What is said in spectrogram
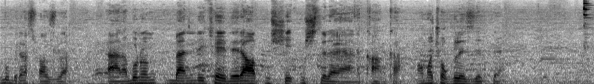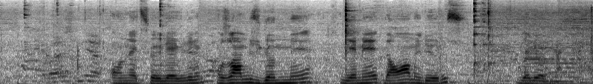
Bu biraz fazla. Yani bunun bendeki ederi 60-70 lira yani kanka. Ama çok lezzetli. Onu net söyleyebilirim. O zaman biz gömmeye, yemeye devam ediyoruz. Geliyorum ben.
